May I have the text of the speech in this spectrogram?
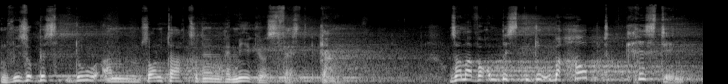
Und wieso bist du am Sonntag zu dem Remigiusfest gegangen? Und sag mal, warum bist denn du überhaupt Christin?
